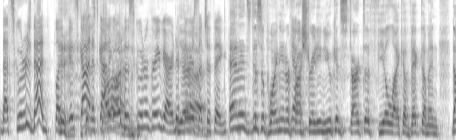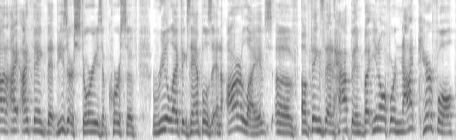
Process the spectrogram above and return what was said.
that scooter's dead. Like it's gone. It's it's got to go to the scooter graveyard if there is such a thing. And it's disappointing or Yeah. frustrating. You can start to feel like a victim. And Dawn, I, I think that these are stories, of course, of real life examples in our lives of, of things that happen. But, you know, if we're not careful,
